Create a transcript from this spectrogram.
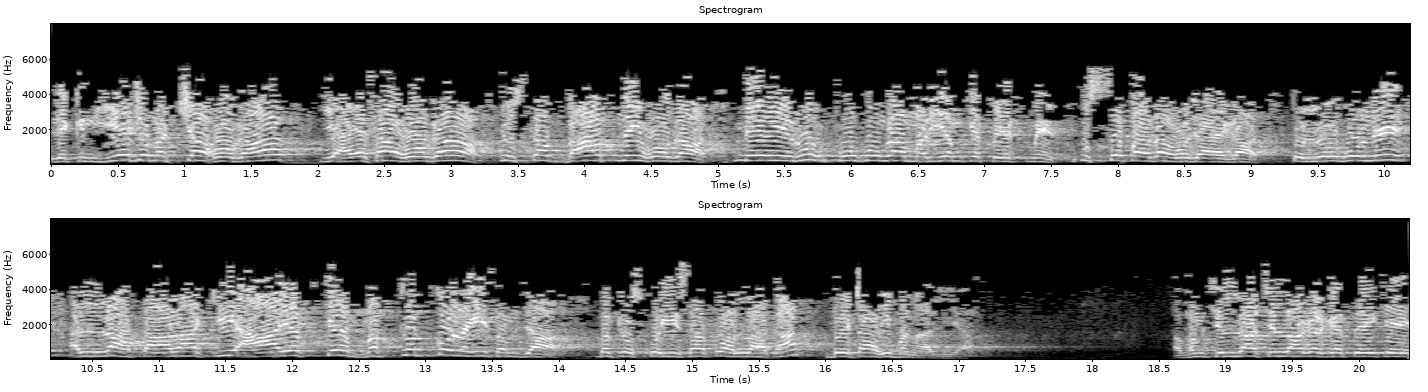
لیکن یہ جو بچہ ہوگا، یہ ایسا ہوگا کہ اس کا باپ نہیں ہوگا۔ میری روح پھونکوں گا مریم کے پیٹ میں، اس سے پیدا ہو جائے گا۔ تو لوگوں نے اللہ تعالی کی آیت کے مطلب کو نہیں سمجھا، بلکہ اس کو عیسا کو اللہ کا بیٹا ہی بنا لیا۔ اب ہم چلا چلا کر کہتے ہیں کہ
